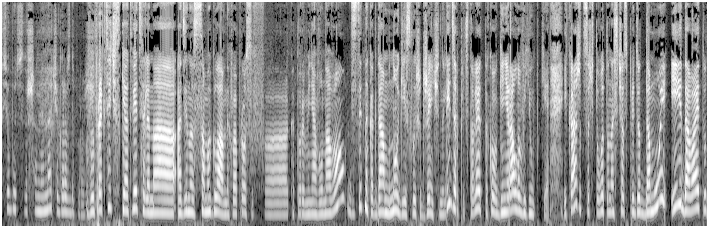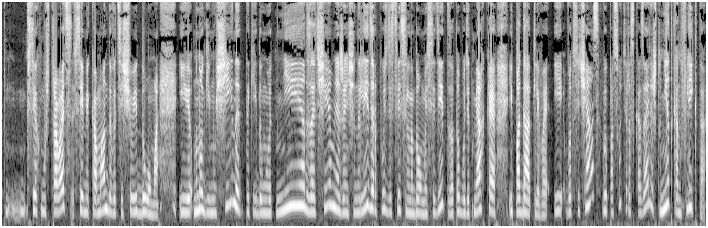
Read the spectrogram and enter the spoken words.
все будет совершенно иначе, гораздо проще. Вы практически ответили на один из самых главных вопросов, э, который меня волновал. Действительно, когда многие слышат женщины-лидер, представляют такого генерала в юбке. И кажется, что вот она сейчас придет домой и давай тут всех муштровать, всеми командовать еще и дома. И многие мужчины такие думают, нет, зачем мне женщина-лидер, пусть действительно дома сидит, зато будет мягкая и податливая. И вот сейчас вы, по сути, рассказали, что нет конфликта.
